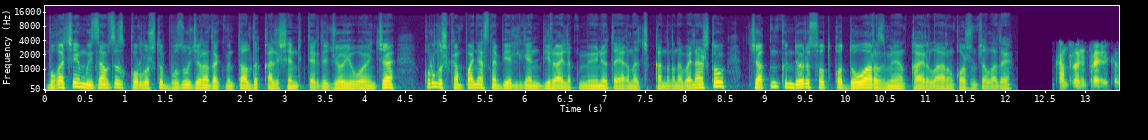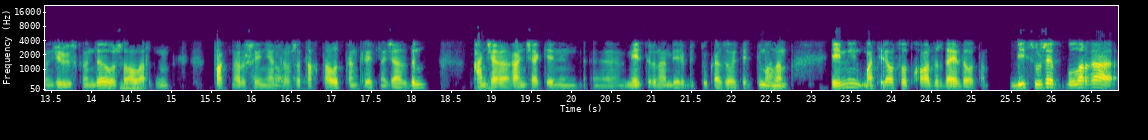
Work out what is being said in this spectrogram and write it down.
буга чейин мыйзамсыз курулушту бузуу жана документалдык алишемдиктерди жоюу боюнча курулуш компаниясына берилген бир айлык мөөнөт аягына чыккандыгына байланыштуу жакын күндөрү сотко доо арыз менен кайрылаарын кошумчалады. Контрольный проверканы жүргүзгөндө ошо алардын факт нарушениясы ошо такталып конкретно жаздым. Канчага канча экенин э, метринан берип бүт указывать эттим. Анан эми материал сотко азыр даярдап атам. Биз уже буларга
